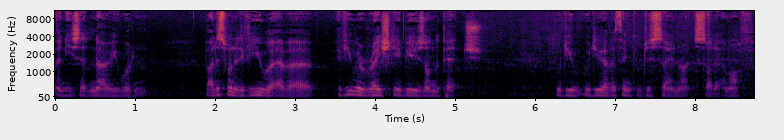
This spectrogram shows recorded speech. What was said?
and he said no, he wouldn't. But I just wondered if you were ever, if you were racially abused on the pitch, would you would you ever think of just saying right, sod it, I'm off?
